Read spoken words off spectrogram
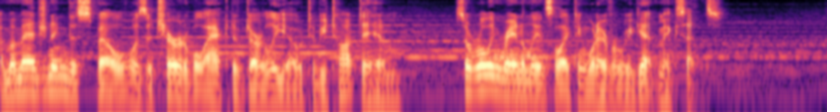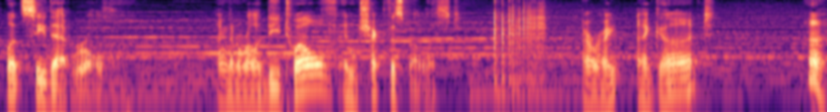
I'm imagining this spell was a charitable act of Darleo to be taught to him, so rolling randomly and selecting whatever we get makes sense. Let's see that roll. I'm going to roll a d12 and check the spell list. Alright, I got. Huh,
